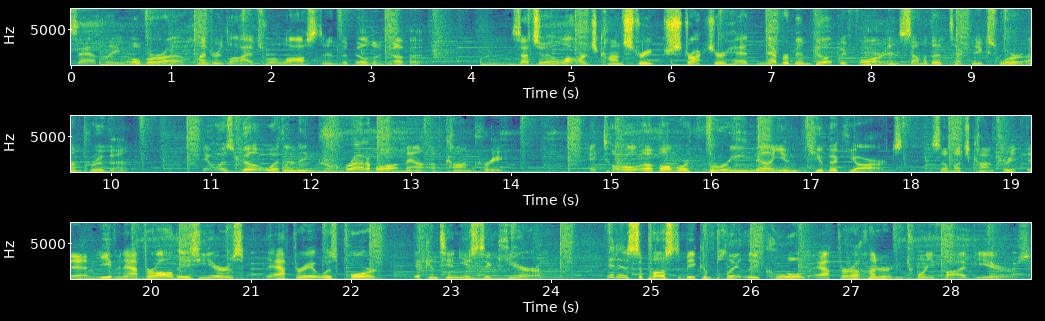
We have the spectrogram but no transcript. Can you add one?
Sadly, over a hundred lives were lost in the building of it. Such a large concrete structure had never been built before, and some of the techniques were unproven. It was built with an incredible amount of concrete, a total of over 3 million cubic yards. So much concrete that even after all these years after it was poured, it continues to cure. It is supposed to be completely cooled after 125 years.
